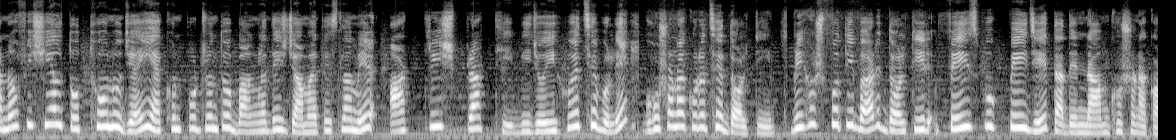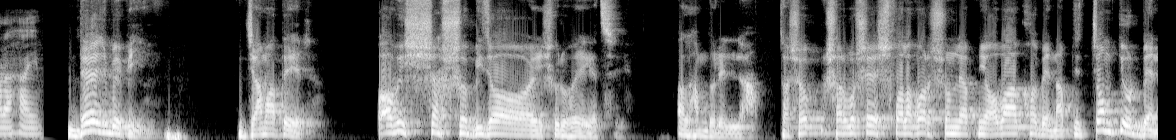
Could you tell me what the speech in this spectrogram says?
আনঅফিসিয়াল তথ্য অনুযায়ী এখন পর্যন্ত বাংলাদেশ জামায়াত ইসলামের আটত্রিশ প্রার্থী বিজয়ী হয়েছে বলে ঘোষণা করেছে দলটি। বৃহস্পতিবার দলটির ফেসবুক পেজে তাদের নাম ঘোষণা করা হয়। দেশব্যাপী জামাতের অবিশ্বাস্য বিজয় শুরু হয়ে গেছে। আলহামদুলিল্লাহ। দর্শক, সর্বশেষ ফলাফল শুনলে আপনি অবাক হবেন, আপনি চমকে উঠবেন।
